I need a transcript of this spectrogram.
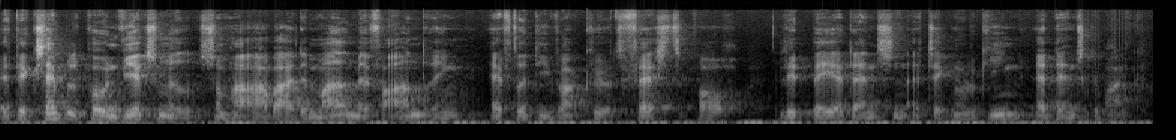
Et eksempel på en virksomhed, som har arbejdet meget med forandring, efter de var kørt fast og lidt bag af dansen af teknologien, er Danske Bank.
